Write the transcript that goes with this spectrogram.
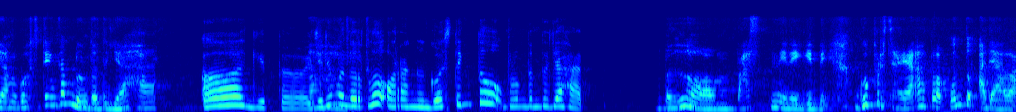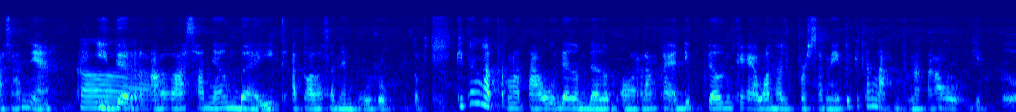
yang ghosting kan belum tentu jahat Oh gitu. Jadi Ah, menurut lu orang ngeghosting tuh belum tentu jahat? Belum pasti nih nih gini. Gue percaya apa pun tuh ada alasannya. Ah, either alasan yang baik atau alasan yang buruk gitu. Kita nggak pernah tahu dalam-dalam orang kayak deep down kayak 100% itu kita nggak pernah tahu gitu.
